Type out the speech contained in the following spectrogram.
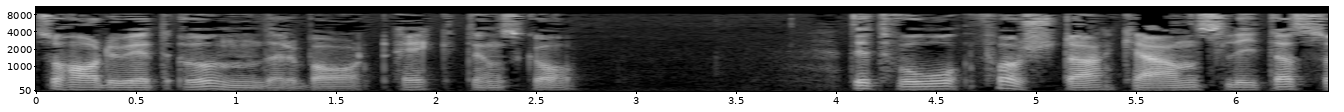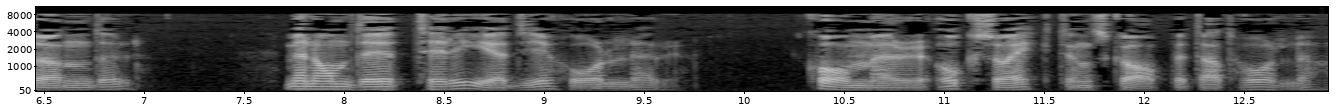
så har du ett underbart äktenskap. De två första kan slitas sönder, men om det tredje håller kommer också äktenskapet att hålla.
